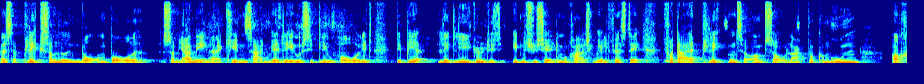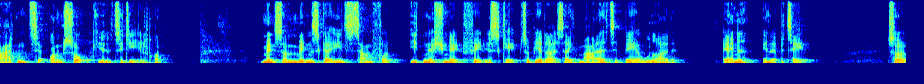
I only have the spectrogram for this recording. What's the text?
Altså pligt som noget normborget, som jeg mener er kendetegn ved at leve sit liv borgerligt, det bliver lidt ligegyldigt i den socialdemokratiske velfærdsstat, for der er pligten til omsorg lagt på kommunen og retten til omsorg givet til de ældre. Men som mennesker i et samfund, i et nationalt fællesskab, så bliver der altså ikke meget tilbage at udrette andet end at betale. Så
